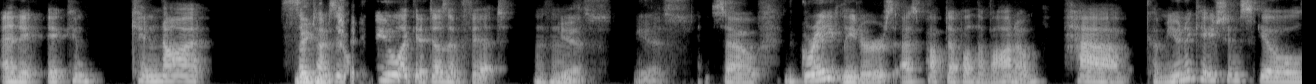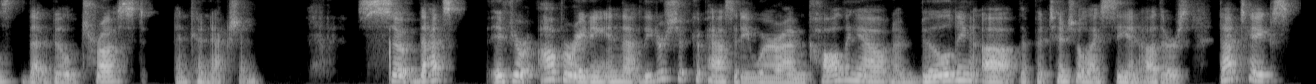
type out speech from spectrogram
And it, it can cannot sometimes it'll feel like it doesn't fit. Mm-hmm. yes yes. So great leaders as popped up on the bottom have communication skills that build trust and connection. So that's if you're operating in that leadership capacity where I'm calling out and I'm building up the potential I see in others, that takes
